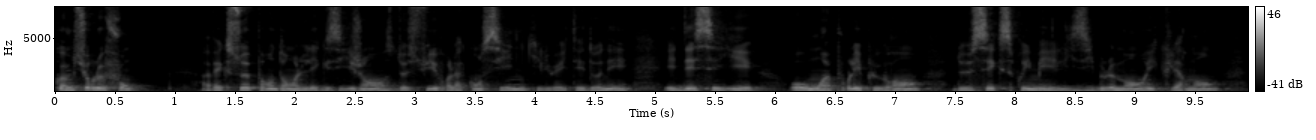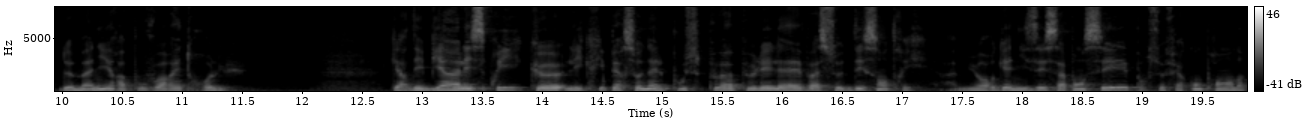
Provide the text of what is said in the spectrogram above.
comme sur le fond, avec cependant l'exigence de suivre la consigne qui lui a été donnée et d'essayer, au moins pour les plus grands, de s'exprimer lisiblement et clairement de manière à pouvoir être relu. Gardez bien à l'esprit que l'écrit personnel pousse peu à peu l'élève à se décentrer, à mieux organiser sa pensée pour se faire comprendre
